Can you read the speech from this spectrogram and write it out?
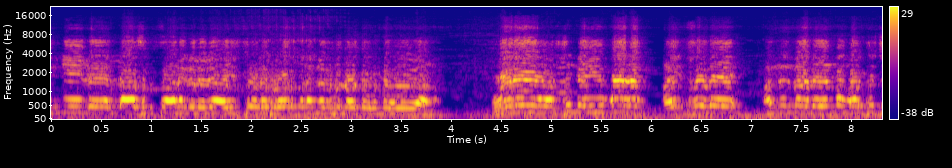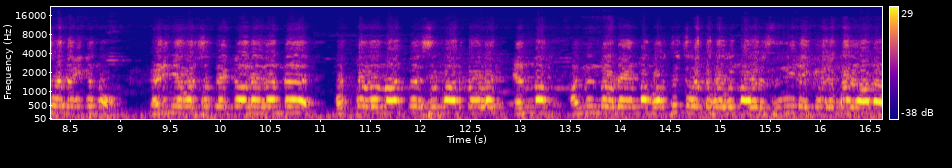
ഇന്ത്യയിലെ എല്ലാ സംസ്ഥാനങ്ങളിലും ഐസോയുടെ പ്രവർത്തനങ്ങൾ മുന്നോട്ട് കൊണ്ടുപോവുകയാണ്. ഓരോ വർഷം കഴിയുമ്പോഴും ഐസോയുടെ അംഗങ്ങളുടെ എണ്ണം വർദ്ധിച്ചുകൊണ്ടിരിക്കുന്നു. കഴിഞ്ഞ വർഷത്തേക്കാൾ ഏതാണ്ട് മുപ്പത് നാൽപ്പത് ശതമാനത്തോളം എണ്ണം അംഗങ്ങളുടെ എണ്ണം വർദ്ധിച്ചു കൊണ്ടുപോകുന്ന ഒരു സ്ഥിതിയിലേക്ക് വരുമ്പോഴാണ്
